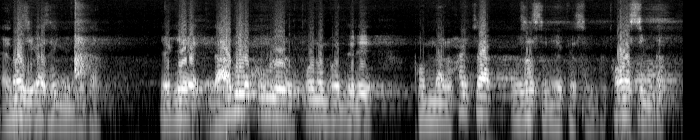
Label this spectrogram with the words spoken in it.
에너지가 생깁니다. 여기에 나비의 꿈을 꾸는 분들이 봄날 활짝 웃었으면 좋겠습니다. 고맙습니다.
